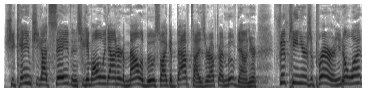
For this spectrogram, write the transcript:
She came, she got saved, and she came all the way down here to Malibu so I could baptize her after I moved down here. 15 years of prayer. And you know what?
